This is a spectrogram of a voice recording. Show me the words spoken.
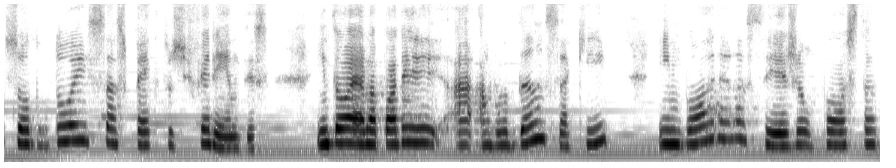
sob dois aspectos diferentes. Então, ela pode, a, a mudança aqui, embora ela seja oposta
